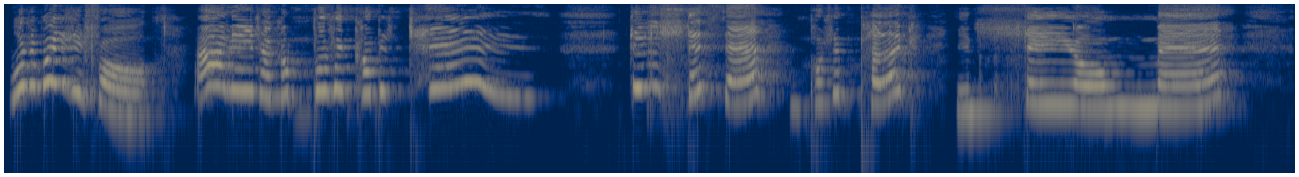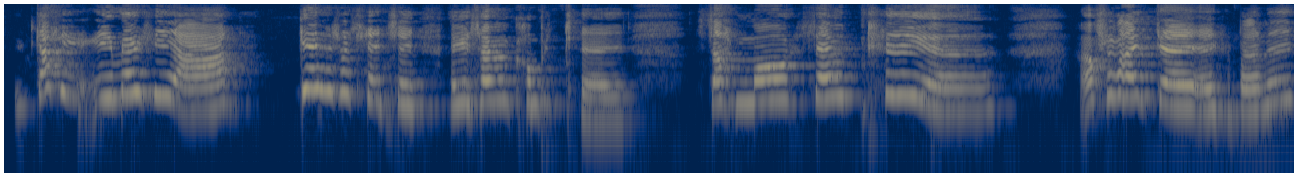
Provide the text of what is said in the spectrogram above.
What are you waiting for? I need a composite committee. Just sit there and put a pillow, you silly old man. Get your email here. Get us attention and get some competent. That's more so clear. Have a nice day, everybody.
